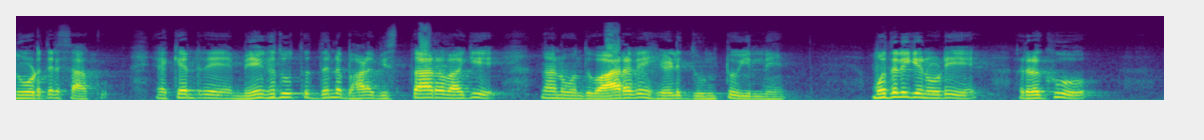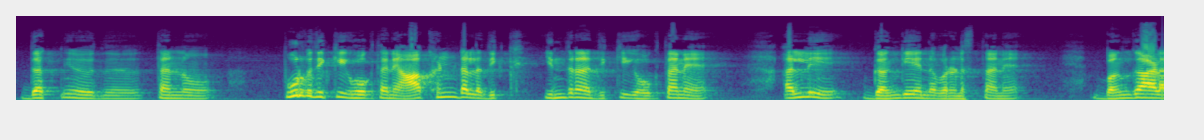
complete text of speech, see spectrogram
ನೋಡಿದ್ರೆ ಸಾಕು. ಯಾಕೆಂದರೆ ಮೇಘದೂತದ್ದನ್ನು ಬಹಳ ವಿಸ್ತಾರವಾಗಿ ನಾನು ಒಂದು ವಾರವೇ ಹೇಳಿದ್ದುಂಟು ಇಲ್ಲಿ. ಮೊದಲಿಗೆ ನೋಡಿ, ರಘು ದಕ್, ತನ್ನ ಪೂರ್ವ ದಿಕ್ಕಿಗೆ ಹೋಗ್ತಾನೆ, ಆಖಂಡಲ ದಿಕ್, ಇಂದ್ರನ ದಿಕ್ಕಿಗೆ ಹೋಗ್ತಾನೆ. ಅಲ್ಲಿ ಗಂಗೆಯನ್ನು ವರ್ಣಿಸ್ತಾನೆ. ಬಂಗಾಳ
